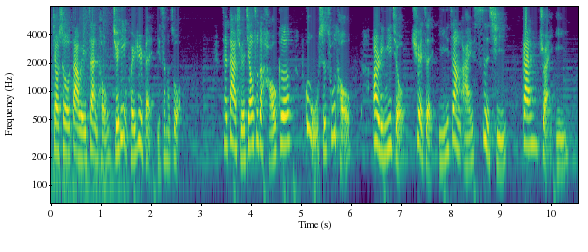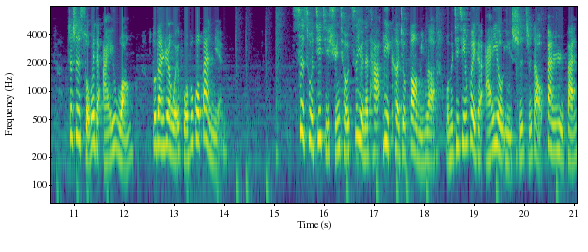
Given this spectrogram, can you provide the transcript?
教授大为赞同，决定回日本也这么做。在大学教书的豪哥，不过五十出头，二零一九确诊胰脏癌四期，肝转移，这是所谓的癌王，多半认为活不过半年。四处积极寻求资源的他，立刻就报名了我们基金会的癌友饮食指导半日班，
